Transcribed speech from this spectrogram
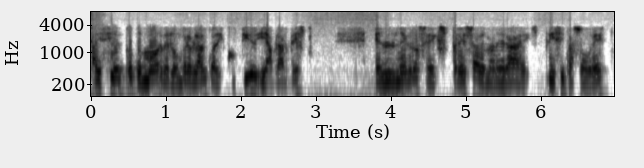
Hay cierto temor del hombre blanco a discutir y hablar de esto. El negro se expresa de manera explícita sobre esto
